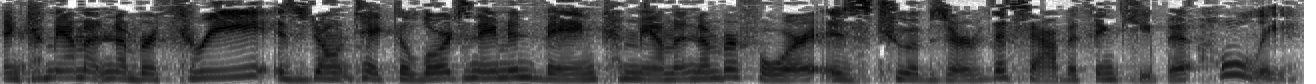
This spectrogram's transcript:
And commandment number three is don't take the Lord's name in vain. Commandment number four is to observe the Sabbath and keep it holy.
